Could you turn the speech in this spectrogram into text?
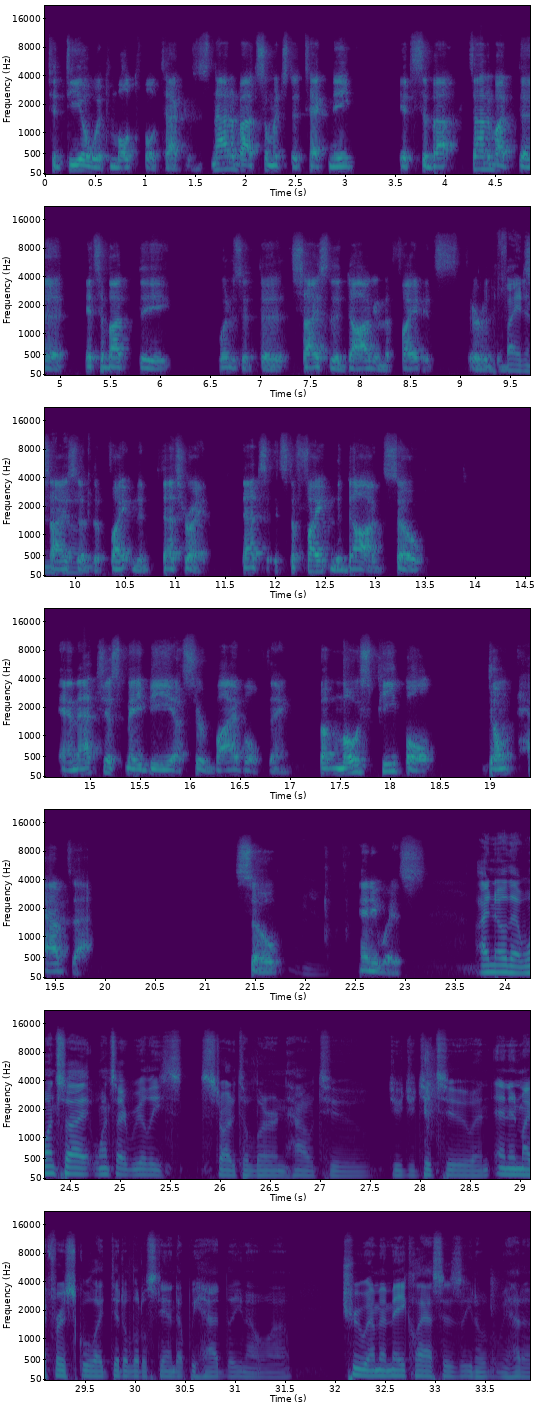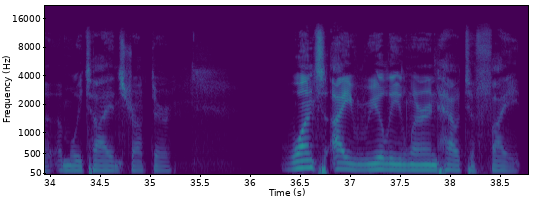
to deal with multiple attackers. It's not about so much the technique. It's about, it's not about the, it's about the, what is it, the size of the dog in the fight. It's, or The and the size of the fight. And the, that's right. That's, it's the fight and the dog. So, and that just may be a survival thing. But most people don't have that. So, anyways, I know that once I once I really started to learn how to do jujitsu, and and in my first school, I did a little stand up. We had the you know uh, true MMA classes. You know, we had a, a Muay Thai instructor. Once I really learned how to fight,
